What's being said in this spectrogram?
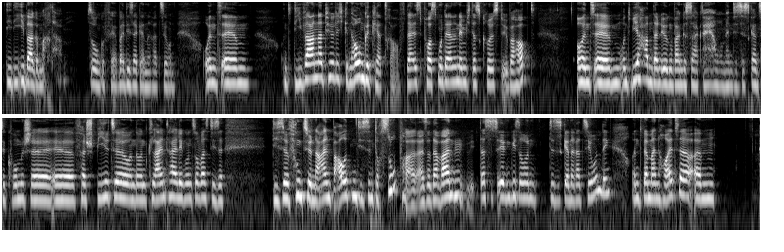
die, die IBA gemacht haben, so ungefähr bei dieser Generation. Und, ähm, und die waren natürlich genau umgekehrt drauf. Da ist Postmoderne nämlich das Größte überhaupt. Und, ähm, und wir haben dann irgendwann gesagt, naja, Moment, dieses ganze komische, äh, verspielte und, und kleinteilige und sowas, diese, diese funktionalen Bauten, die sind doch super. Also da waren, das ist irgendwie so ein, dieses Generationending. Und wenn man heute ähm,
